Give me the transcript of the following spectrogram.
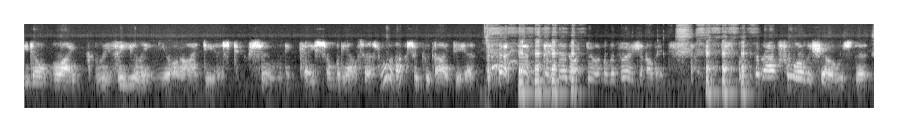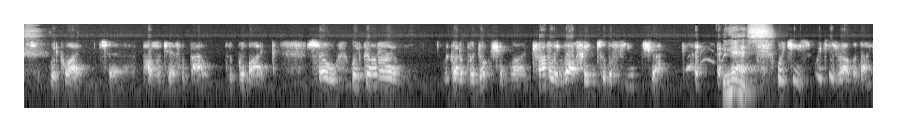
you don't like revealing your ideas too soon in case somebody else says, well, that's a good idea. they're not doing another version of it. We've got about four other shows that we're quite uh, positive about, that we like. So we've got a, we've got a production line travelling off into the future. Yes, which is which is rather nice.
